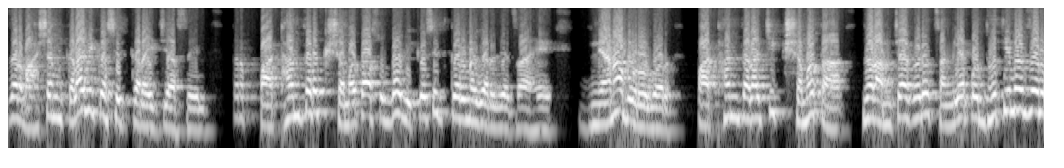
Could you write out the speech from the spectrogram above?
जर भाषण कला विकसित करायची असेल तर पाठांतर क्षमता सुद्धा विकसित करणं गरजेचं आहे. ज्ञानाबरोबर पाठांतराची क्षमता जर आमच्याकडे चांगल्या पद्धतीनं जर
